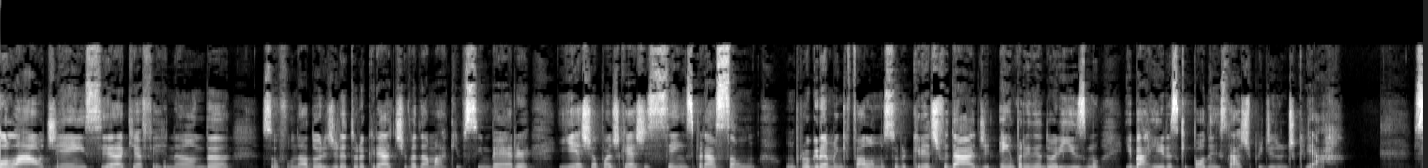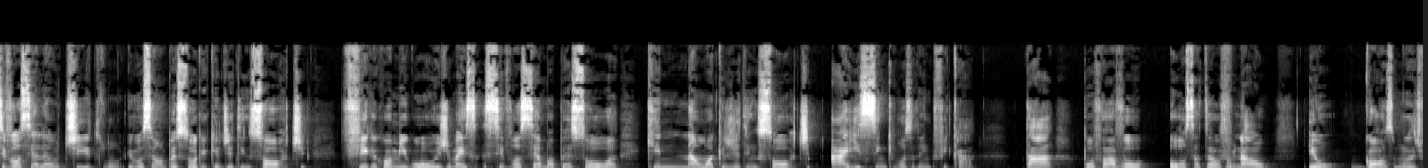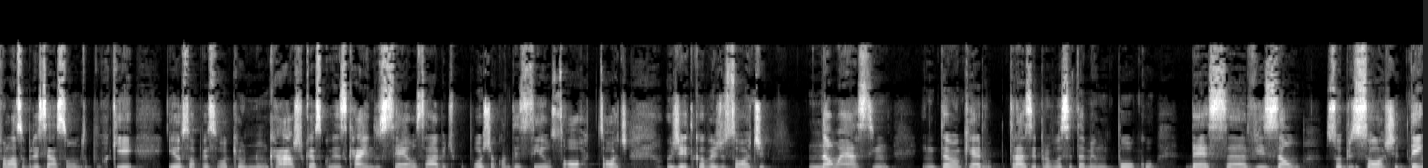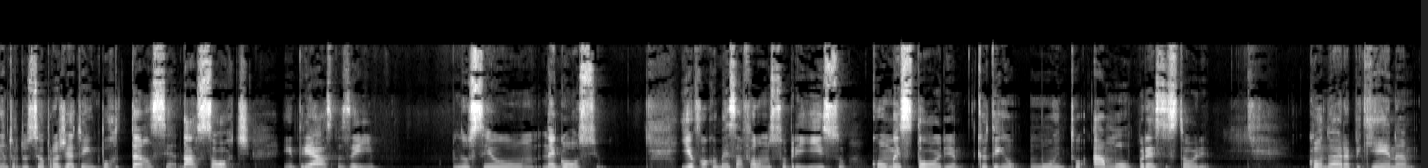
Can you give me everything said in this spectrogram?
Olá, audiência! Aqui é a Fernanda, sou fundadora e diretora criativa da marca Sim Better e este é o podcast Sem Inspiração, um programa em que falamos sobre criatividade, empreendedorismo e barreiras que podem estar te pedindo de criar. Se você lê o título e você é uma pessoa que acredita em sorte, fica comigo hoje, mas se você é uma pessoa que não acredita em sorte, aí sim que você tem que ficar, tá? Por favor, ouça até o final eu gosto muito de falar sobre esse assunto porque eu sou a pessoa que eu nunca acho que as coisas caem do céu, sabe? Tipo, poxa, aconteceu, sorte, sorte. O jeito que eu vejo sorte não é assim. Então eu quero trazer para você também um pouco dessa visão sobre sorte dentro do seu projeto e a importância da sorte, entre aspas aí, no seu negócio. E eu vou começar falando sobre isso com uma história que eu tenho muito amor por essa história. Quando eu era pequena,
